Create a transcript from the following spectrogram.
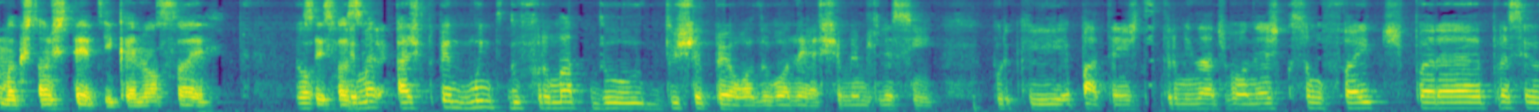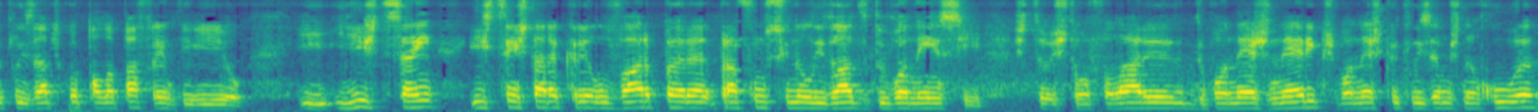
uma questão estética, não sei. Sei se você- Primeiro, acho que depende muito do formato do, do chapéu ou do boné, chamemos-lhe assim. Porque epá, tens determinados bonés que são feitos para, para ser utilizados com a pala para a frente, diria eu. E, e isto, sem, isto sem estar a querer levar para, para a funcionalidade do boné em si. Estou, estou a falar eh, de bonés genéricos, bonés que utilizamos na rua,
